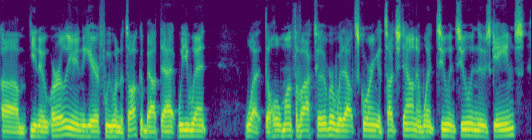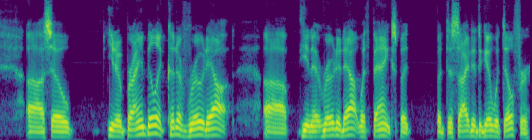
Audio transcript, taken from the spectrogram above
um, you know, earlier in the year, if we want to talk about that, we went what the whole month of October without scoring a touchdown and went two and two in those games. Uh, so, you know, Brian Billick could have rode out, uh, you know, rode it out with Banks, but but decided to go with Dilfer.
